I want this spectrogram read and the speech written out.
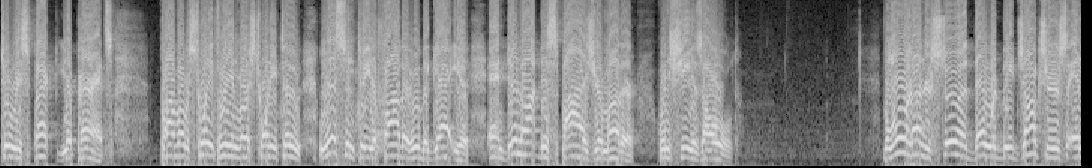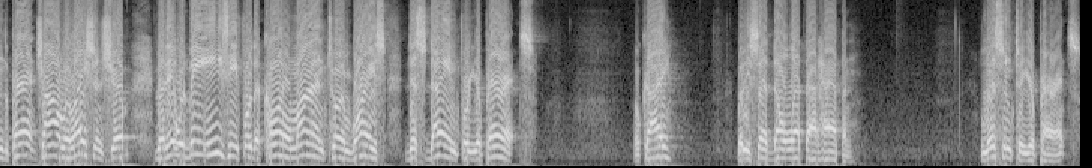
to respect your parents. Proverbs 23 and verse 22, listen to your father who begat you, and do not despise your mother when she is old. The Lord understood there would be junctures in the parent-child relationship that it would be easy for the carnal mind to embrace disdain for your parents. Okay? But he said, don't let that happen. Listen to your parents,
